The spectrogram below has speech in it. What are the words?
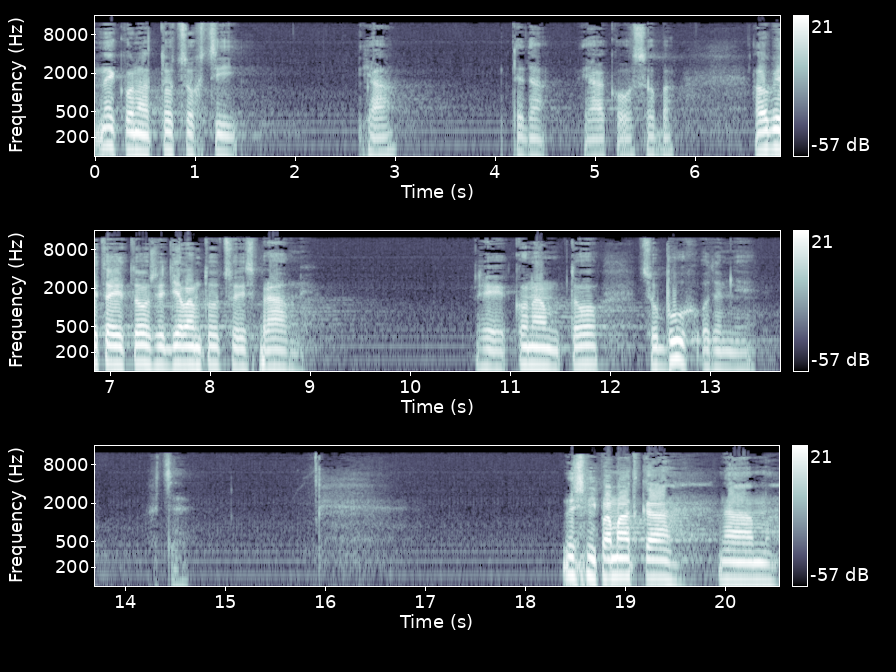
nekonat to, co chci já, teda já jako osoba. A oběta je to, že dělám to, co je správné. Že konám to, co Bůh ode mě chce. Dnešní památka nám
